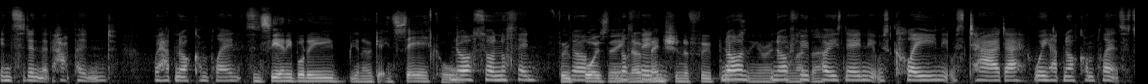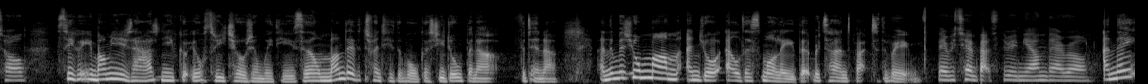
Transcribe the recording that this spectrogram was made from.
incident that happened, we had no complaints. Didn't see anybody, you know, getting sick or No, so nothing. Food no, poisoning, no mention of food No, poisoning or anything no like food that? poisoning. It was clean, it was tidy. We had no complaints at all. So you've got your mum and your dad, and you've got your three children with you. So on Monday, the 20th of August, you'd all been out for dinner. And then was your mum and your eldest Molly that returned back to the room. They returned back to the room yeah, on their own. And they,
